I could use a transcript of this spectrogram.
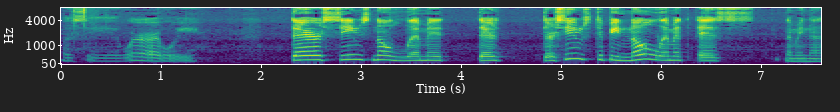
Let's see. Where are we? There seems no limit. There, there seems to be no limit. Is I mean, uh,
